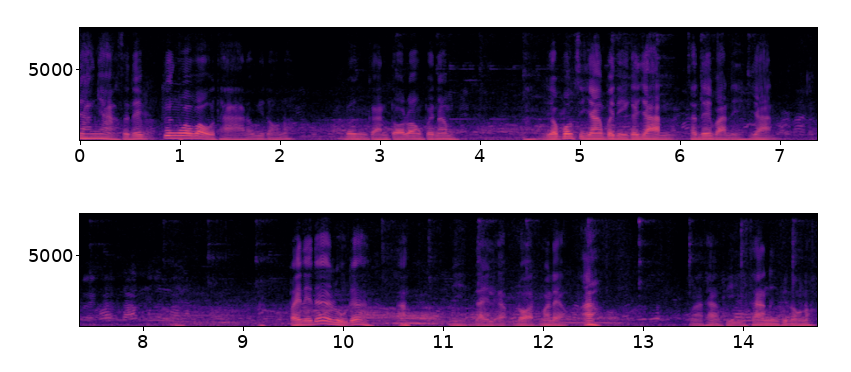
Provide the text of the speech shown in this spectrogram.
ย่างยากแสดงเรื่องว่าเว้าถาเนาะพี่น้องเนาะเบิ่งการต่อรองไปนํเดี๋ยวผมสิย่างไปนี่ก็ย่านทันได้บาดนี้ย่าน ไปในเด้อลูกเด้ออะนี่ได้แล้วหลอดมาแล้วอ้าวมาทางพี่อีกทางหนึ่งพี่น้องเนาะ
